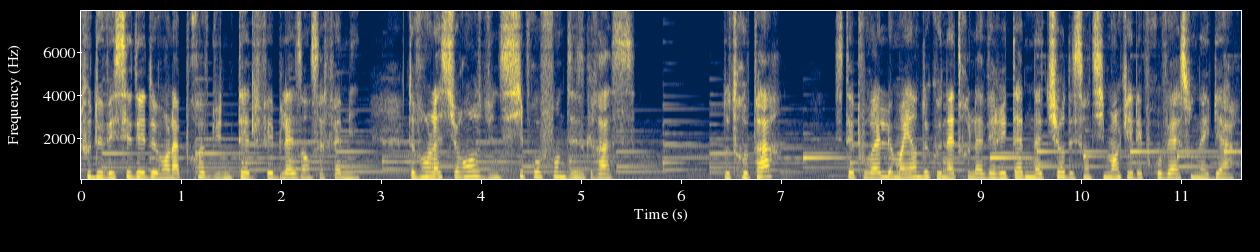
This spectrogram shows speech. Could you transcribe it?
Tout devait céder devant la preuve d'une telle faiblesse dans sa famille, devant l'assurance d'une si profonde disgrâce. D'autre part, c'était pour elle le moyen de connaître la véritable nature des sentiments qu'elle éprouvait à son égard.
